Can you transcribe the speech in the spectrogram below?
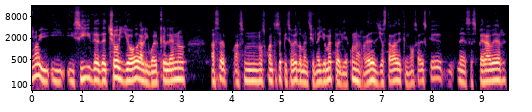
No, y, y, y sí, de, hecho yo, al igual que Leno, hace, hace unos cuantos episodios lo mencioné, yo me peleé con las redes, yo estaba de que no, ¿sabes qué? Me desespera ver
